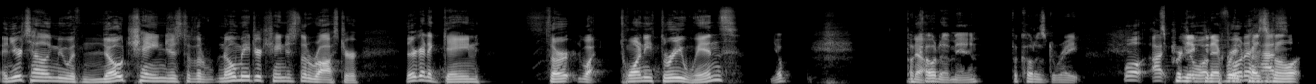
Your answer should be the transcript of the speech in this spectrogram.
And you're telling me with no changes to the no major changes to the roster, they're going to gain third what 23 wins? Yep. No. Man. PECOTA's great. Well, I It's predicted you know every PECOTA has- presidential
